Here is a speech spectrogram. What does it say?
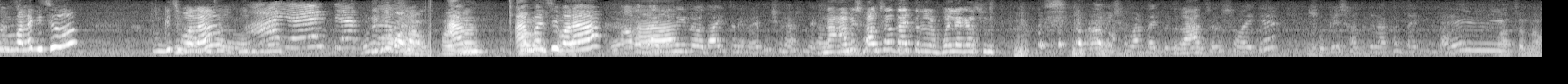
তুমি বলো কিছু? তুমি কিছু বলো? উনি কি আমি বলছি বলো। না আমি সংসারের দায়িত্ব নিলাম বলে গেল শুন। আমি সবার দায়িত্ব। সংসারের সবাইকে সুখে শান্তিতে রাখার দায়িত্ব। আচ্ছা নাও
